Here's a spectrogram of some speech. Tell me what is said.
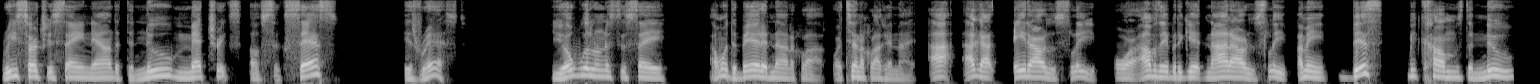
Research is saying now that the new metrics of success is rest. Your willingness to say, I went to bed at nine o'clock or 10 o'clock at night. I, I got eight hours of sleep, or I was able to get nine hours of sleep. I mean, this becomes the new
